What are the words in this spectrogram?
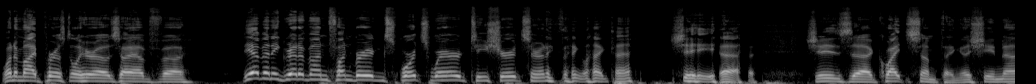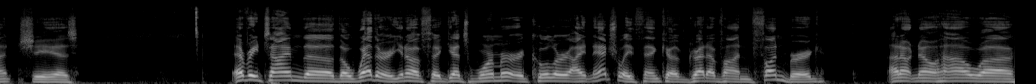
One of my personal heroes. I have. Uh, do you have any Greta von Funberg sportswear, T-shirts, or anything like that? She, uh, she's uh, quite something, is she not? She is. Every time the the weather, you know, if it gets warmer or cooler, I naturally think of Greta von Funberg. I don't know how. Uh,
